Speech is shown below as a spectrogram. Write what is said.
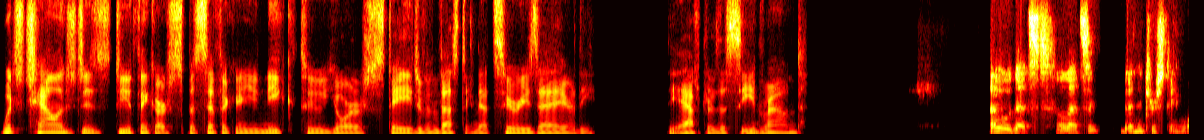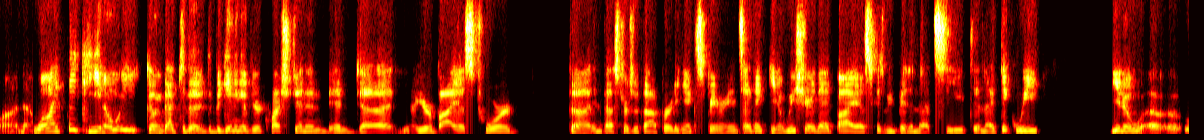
Which challenges do you think are specific and unique to your stage of investing, that series A or the, the after the seed round? Oh, that's well, that's a, an interesting one. Well, I think you know, going back to the, the beginning of your question and and uh, you know your bias toward uh, investors with operating experience. I think you know we share that bias because we've been in that seat, and I think we, you know, uh,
